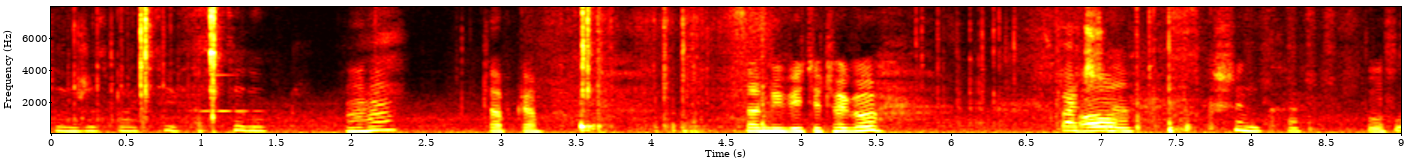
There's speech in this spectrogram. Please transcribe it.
To już jest bardziej w stylu. Mhm. Czapka. Sami wiecie czego? Patrz O. na skrzynkę. Pusta.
